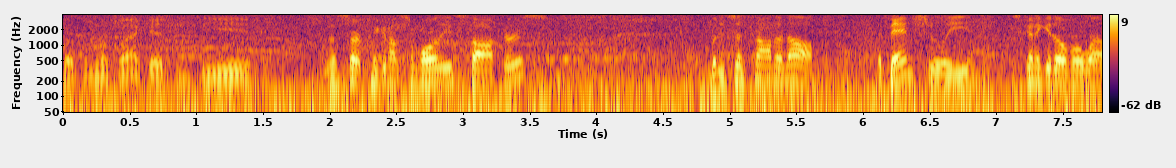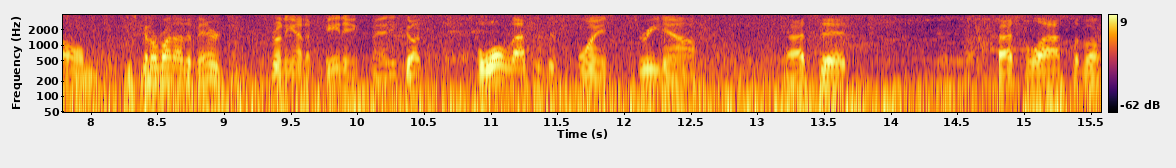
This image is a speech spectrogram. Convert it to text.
Doesn't look like it, indeed. Going to start picking up some more of these stalkers, but it's just not enough. Eventually, he's going to get overwhelmed. He's going to run out of energy. He's running out of Phoenix, man. He's got four left at this point. Three now. That's it. That's the last of them.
